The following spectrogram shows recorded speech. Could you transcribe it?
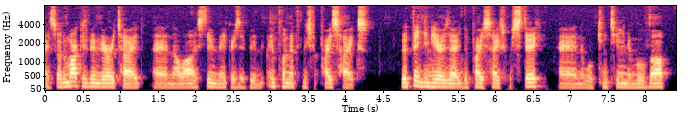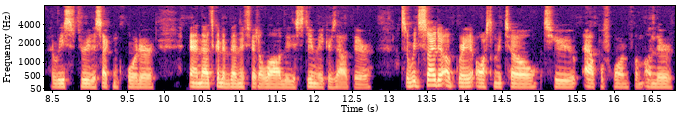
And so the market's been very tight, and a lot of steel makers have been implementing price hikes. The thinking here is that the price hikes will stick and will continue to move up at least through the second quarter. And that's going to benefit a lot of the steel makers out there. So we decided to upgrade ArcelorMittal to outperform from under.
